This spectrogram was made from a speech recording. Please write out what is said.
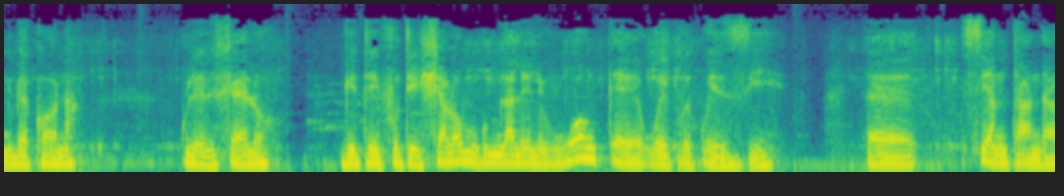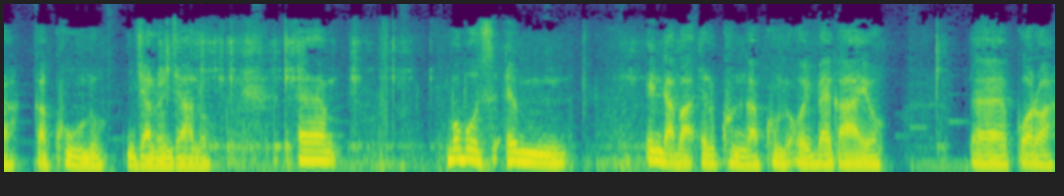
ngibe khona kuleli hlelo. Ngithi futhi shalom kumlaleli wonke wekwekwezi. Eh siyanthanda kakhulu njalo njalo. Um bobos em indaba elikhulu kakhulu oyibekayo eh kodwa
